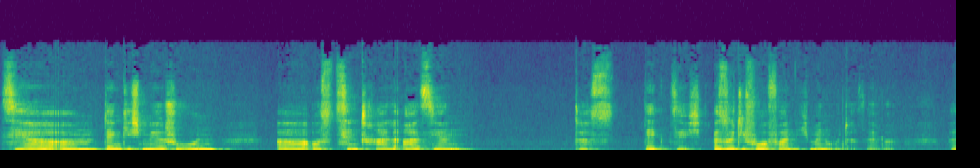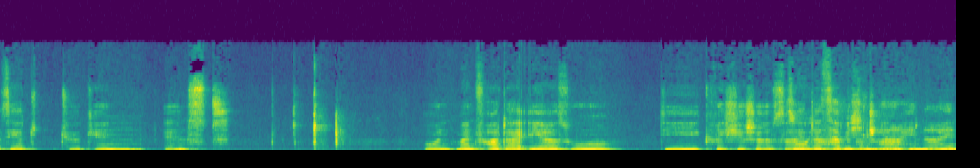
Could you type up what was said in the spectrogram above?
sehr, ähm, denke ich mir schon, äh, aus Zentralasien. Das deckt sich. Also die Vorfahren, nicht meine Mutter selber. Weil sie ja Türkin ist. Und mein Vater eher so die griechische Seite. So, jetzt habe ich im Nachhinein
